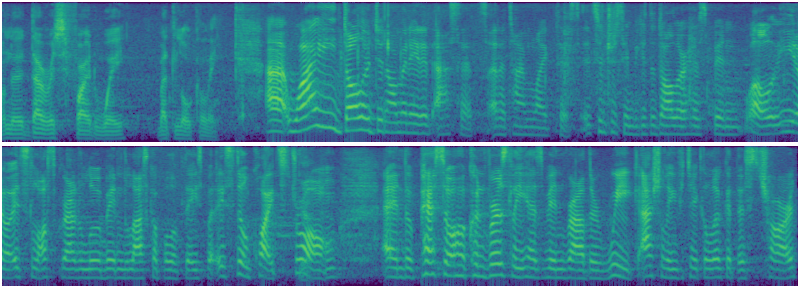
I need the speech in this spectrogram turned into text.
on a diversified way, but locally. Uh, why dollar denominated assets at a time like this? It's interesting because the dollar has been, well, you know, it's lost ground a little bit in the last couple of days, but it's still quite strong. And the peso, conversely, has been rather weak. Actually, if you take a look at this chart,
